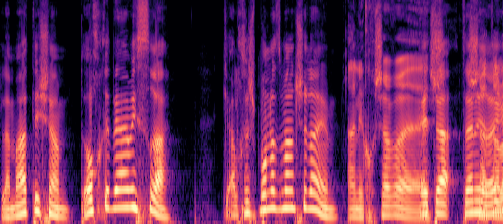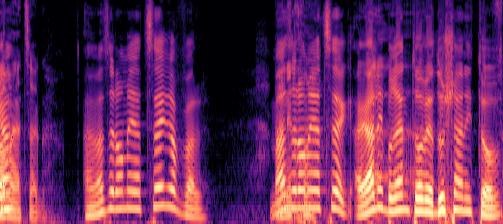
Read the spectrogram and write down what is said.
למדתי שם, תוך כדי המשרה, על חשבון הזמן שלהם. אני חושב אה, ש- ה- תן לי שאתה רגע. לא מייצג. מה זה לא מייצג אבל? מה זה לא מייצג? היה לי brand טוב, ידעו שאני טוב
